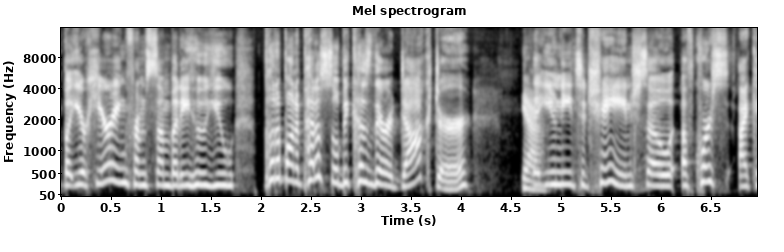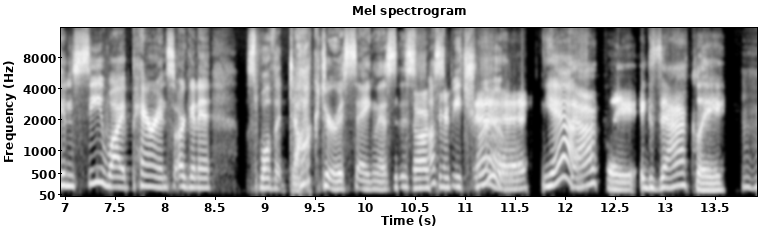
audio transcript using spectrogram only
but you're hearing from somebody who you put up on a pedestal because they're a doctor Yeah. that you need to change so of course i can see why parents are gonna well the doctor is saying this this must be true yeah Exactly. Exactly. Mhm.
